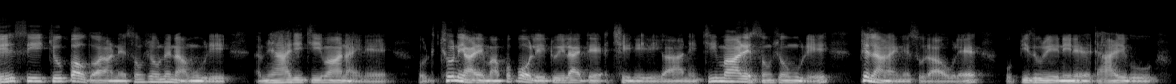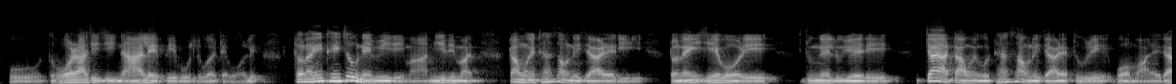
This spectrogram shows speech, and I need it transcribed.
ရေးစီးကျိုးပေါက်သွားတာနဲ့ဆုံးရှုံးနေတာမှုတွေအများကြီးကြီးမားနိုင်တယ် ဟိုတချို့နေရာတွေမှာပေါ့ပေါ့လေးတွေးလိုက်တဲ့အခြေအနေတွေကနေကြီးမားတဲ့ဆုံးရှုံးမှုတွေဖြစ်လာနိုင်တယ်ဆိုတာကိုလည်းဟိုပြည်သူတွေအနေနဲ့ဒါတွေကိုဟိုသဘောထားကြီးကြီးနားလည်ပေးဖို့လိုအပ်တယ်ပေါ့လေတော်လိုင်းထိန်းချုပ်နေပြီဒီမှာမြေပြင်မှာတာဝန်ထမ်းဆောင်နေကြတဲ့ဒီတော်လိုင်းရဲဘော်တွေလူငယ်လူရွယ်တွေကြာရတာဝန်ကိုထမ်းဆောင်နေကြတဲ့သူတွေအပေါ်မှာလေဒါ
